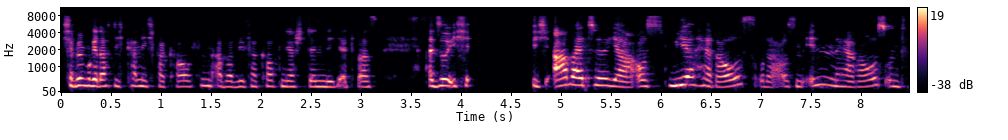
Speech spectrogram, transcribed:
Ich habe immer gedacht, ich kann nicht verkaufen, aber wir verkaufen ja ständig etwas. Also ich, ich arbeite ja aus mir heraus oder aus dem Innen heraus und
